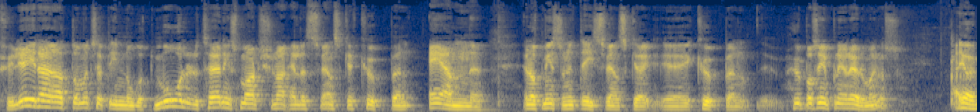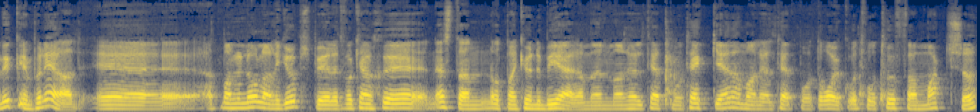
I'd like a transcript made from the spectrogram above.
fylla i där att de inte släppt in något mål under träningsmatcherna eller Svenska Kuppen än. Eller åtminstone inte i Svenska eh, Kuppen. Hur pass imponerad är du Magnus? Jag är mycket imponerad. Eh, att man är nollan i gruppspelet var kanske nästan något man kunde begära men man höll tätt mot Häcken och man höll tätt mot AIK. Två tuffa matcher.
